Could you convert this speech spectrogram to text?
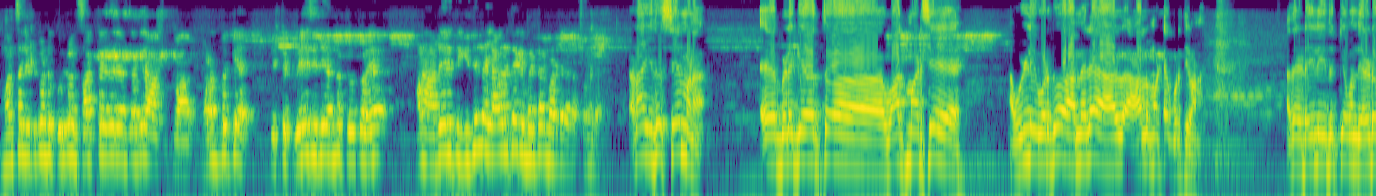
ಮನ್ಸಲ್ಲಿ ಇಟ್ಕೊಂಡು ಕುರಿಗಳನ್ನ ಸಾಕ್ತಾ ಇದಾರೆ ಅಂತಂದ್ರೆ ಆ ಕಣದ ಬಗ್ಗೆ ಎಷ್ಟು ಕ್ರೇಜ್ ಇದೆ ಅನ್ನೋ ತಿಳ್ಕೊಳ್ಳಿ ಅಣ್ಣ, ಅದೇ ರೀತಿ ಇದನ್ನ ಯಾವ ರೀತಿಯಾಗಿ ಮೇಂಟೈನ್ ಮಾಡ್ತಾರೆ ಅಣ್ಣ ಇದು ಸೇಮ್ ಅಣ್ಣ. ಬೆಳಗ್ಗೆ ಹೊತ್ತು ವಾಕ್ ಮಾಡಿಸಿ ಉಳ್ಳಿ ಹೊಡೆದು ಆಮೇಲೆ ಹಾಲು ಹಾಲು ಮೊಟ್ಟೆ ಕೊಡ್ತೀವಿ ಅಣ್ಣ. ಅದೇ ಡೈಲಿ ಇದಕ್ಕೆ ಒಂದು ಎರಡು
